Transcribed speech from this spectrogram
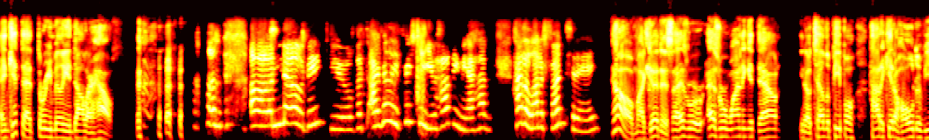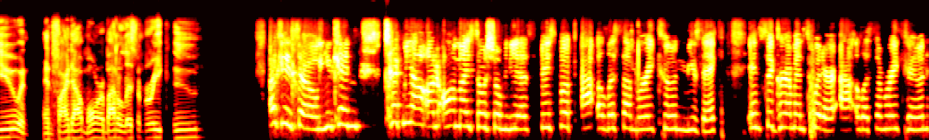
and get that three million dollar house. oh no, thank you. But I really appreciate you having me. I have had a lot of fun today. Oh my goodness! As we're as we're winding it down, you know, tell the people how to get a hold of you and and find out more about Alyssa Marie Coon. Okay, so you can check me out on all my social medias Facebook at Alyssa Marie Coon Music, Instagram and Twitter at Alyssa Marie Coon,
